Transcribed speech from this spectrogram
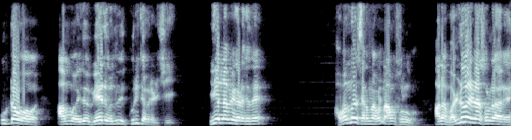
குற்றம் அவன் இது வேலு வந்து குறி தவறிடுச்சு இது என்ன போய் கிடக்குது? அவன் தான் சிறந்தவன் நாம் சொல்லுவோம். ஆனால் வள்ளுவர் என்ன சொல்கிறாரு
